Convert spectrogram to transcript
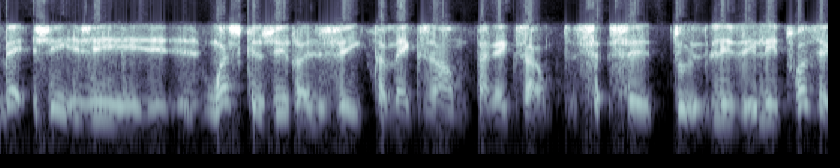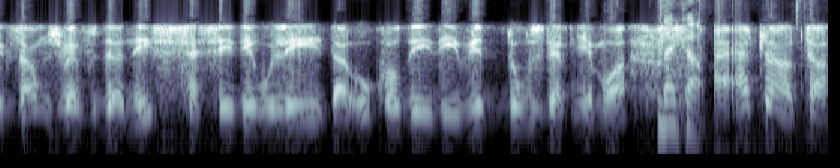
Ben, j'ai, moi, ce que j'ai relevé comme exemple, par exemple, c'est les, les, trois exemples que je vais vous donner, ça s'est déroulé au cours des, des 8-12 derniers mois. À Atlanta,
